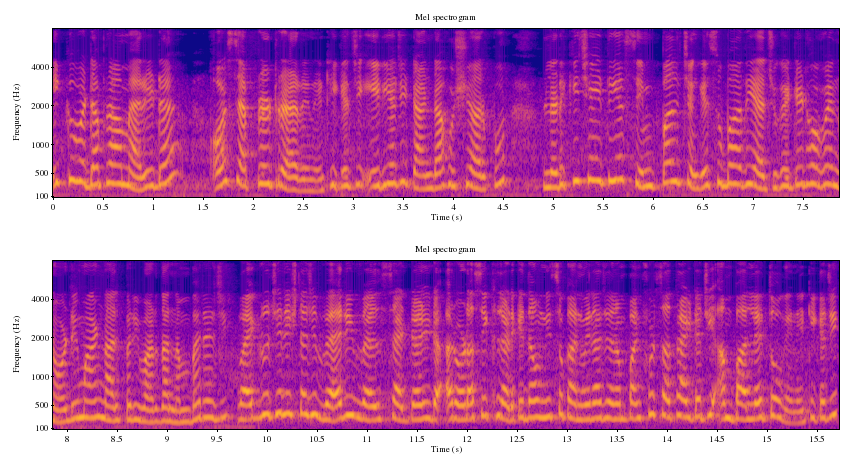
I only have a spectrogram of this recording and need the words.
ਇੱਕ ਵੱਡਾ ਭਰਾ ਮੈਰਿਡ ਹੈ ਔਰ ਸੈਪਰੇਟ ਰਹਿ ਰਹੇ ਨੇ ਠੀਕ ਹੈ ਜੀ? ਏਰੀਆ ਜੀ ਟਾਂਡਾ ਹੁਸ਼ਿਆਰਪੁਰ। ਲੜਕੀ ਚਾਹੀਦੀ ਹੈ ਸਿੰਪਲ ਚੰਗੇ ਸੁਭਾਅ ਦੀ ਐਜੂਕੇਟਿਡ ਹੋਵੇ ਨੋ ਡਿਮਾਂਡ ਨਾਲ ਪਰਿਵਾਰ ਦਾ ਨੰਬਰ ਹੈ ਜੀ। ਵਾਹਿਗੁਰੂ ਜੀ ਰਿਸ਼ਤਾ ਜੀ very well settled Arora Sikh ਲੜਕੇ ਦਾ 1991 ਦਾ ਜਨਮ 5 ਫੁੱਟ 7 ਹਾਈਟ ਹੈ ਜੀ ਅੰਬਾਲੇ ਤੋਂ ਗਏ ਨੇ ਠੀਕ ਹੈ ਜੀ?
